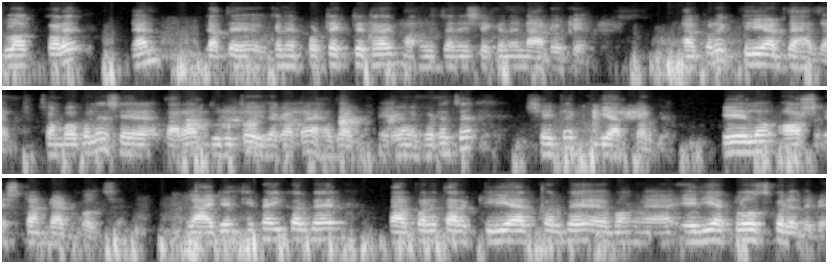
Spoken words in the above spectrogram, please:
ব্লক করে দেন যাতে ওখানে প্রোটেক্টেড হয়, মানুষ জানে সেখানে না ঢোকে। তারপরে ক্লিয়ার দ্য হ্যাজার্ড সম্ভব হলে সে, তারা দ্রুত ওই জায়গাটা হ্যাজার্ড এখানে ঘটেছে, সেইটা ক্লিয়ার করবে। এ হলো অস স্ট্যান্ডার্ড বলছে। আইডেন্টিফাই করবে, তারপরে তার ক্লিয়ার করবে এবং এরিয়া ক্লোজ করে দেবে।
